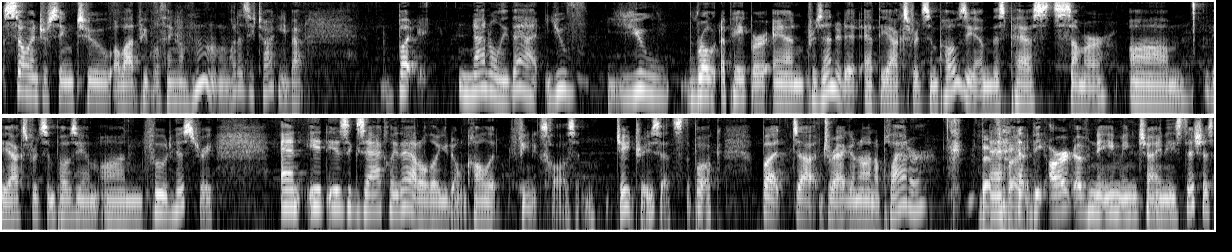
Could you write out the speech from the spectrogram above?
so interesting to a lot of people. Think, hmm, what is he talking about? But not only that, you've you wrote a paper and presented it at the Oxford Symposium this past summer, um, the Oxford Symposium on Food History. And it is exactly that, although you don't call it Phoenix Claws and Jade Trees, that's the book. But uh, Dragon on a Platter, That's right. the art of naming Chinese dishes.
